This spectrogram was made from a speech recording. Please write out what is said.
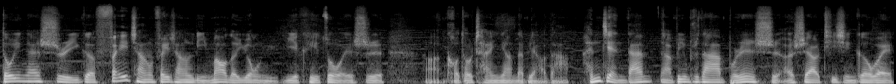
都应该是一个非常非常礼貌的用语，也可以作为是啊口头禅一样的表达，很简单啊，并不是大家不认识，而是要提醒各位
